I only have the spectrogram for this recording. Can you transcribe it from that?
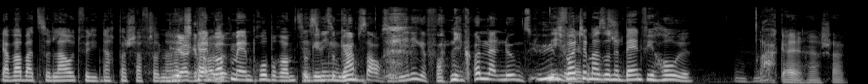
Ja, war aber zu laut für die Nachbarschaft und dann Ja, hatte ich genau, keinen Bock also- mehr in den Proberaum zu gehen. Deswegen gab es auch so wenige von. Die konnten halt nirgends üben. Ich wollte immer so eine. Band wie Hole. Ach, geil, ja, stark.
